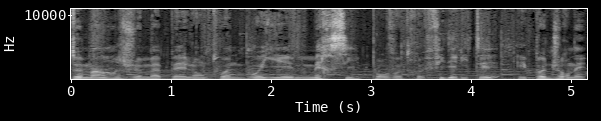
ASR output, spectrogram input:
demain. Je m'appelle Antoine Boyer. Merci pour votre fidélité et bonne journée.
